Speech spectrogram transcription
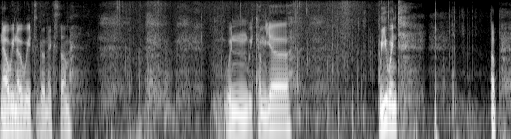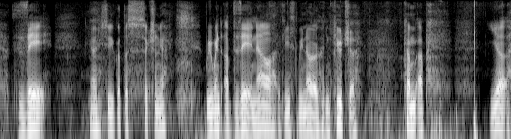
Now we know where to go next time. When we come here we went up there. Yeah so you've got this section here we went up there now at least we know in future come up here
